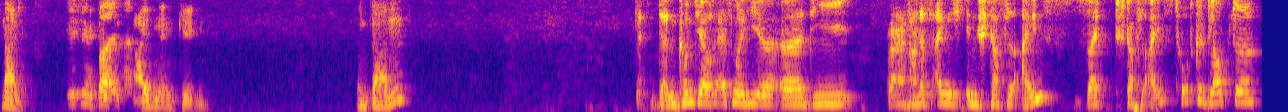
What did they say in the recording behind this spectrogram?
Nein. Geht den beiden. beiden entgegen. Und dann? Dann kommt ja auch erstmal hier äh, die äh, war das eigentlich in Staffel 1, seit Staffel 1 totgeglaubte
